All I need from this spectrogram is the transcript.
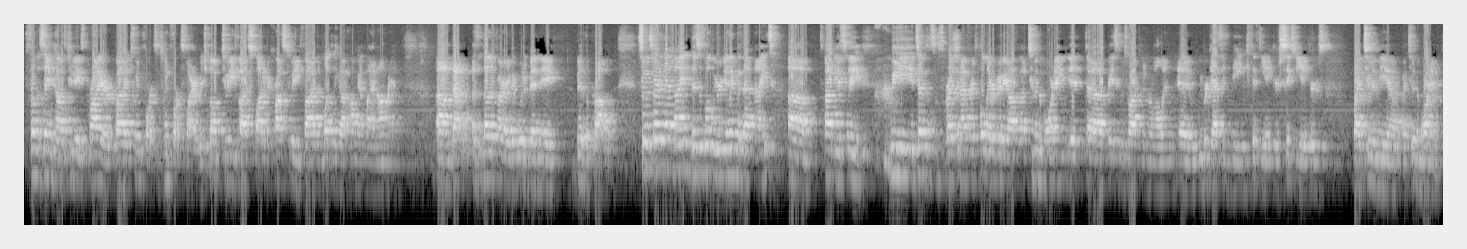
from the same cause two days prior by Twin Forks, the Twin Forks fire, which bumped 285, spotted across 285, and luckily got hung up by an on-ramp. Um, that was another fire that would have been a bit of a problem. So it started that night. This is what we were dealing with that night. Um, obviously, we attempted some suppression efforts, pulled everybody off about 2 in the morning. It uh, basically was rocking and rolling. And we were guessing maybe 50 acres, 60 acres by 2 in the, uh, by 2 in the morning.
